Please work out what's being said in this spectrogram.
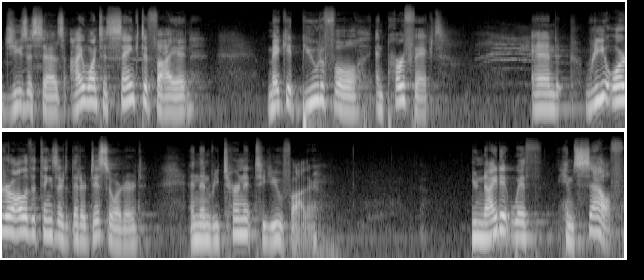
Jesus says, I want to sanctify it, make it beautiful and perfect, and reorder all of the things that are, that are disordered, and then return it to you, Father. Unite it with Himself,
